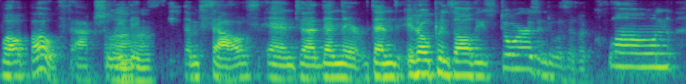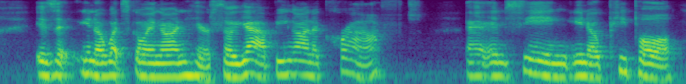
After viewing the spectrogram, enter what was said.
well, both actually. Uh-huh. They see themselves, and uh, then there, then it opens all these doors. And was it a clone? Is it you know what's going on here? So yeah, being on a craft and, and seeing you know people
